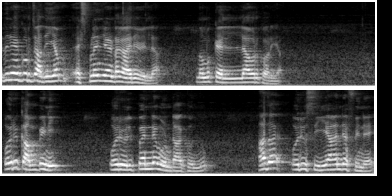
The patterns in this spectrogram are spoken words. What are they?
ഇതിനെക്കുറിച്ച് അധികം എക്സ്പ്ലെയിൻ ചെയ്യേണ്ട കാര്യമില്ല. നമുക്കെല്ലാവർക്കും അറിയാം. ഒരു കമ്പനി ഒരു ഉൽപ്പന്നം ഉണ്ടാക്കുന്നു. അത് ഒരു സി ആൻഡ് എഫിനെ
